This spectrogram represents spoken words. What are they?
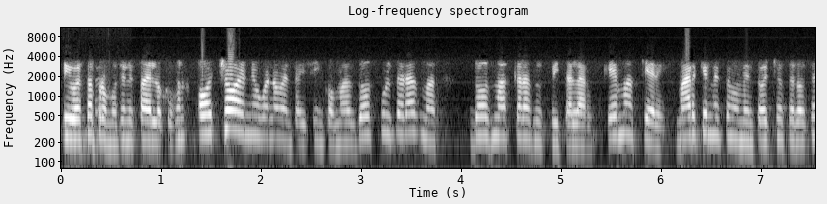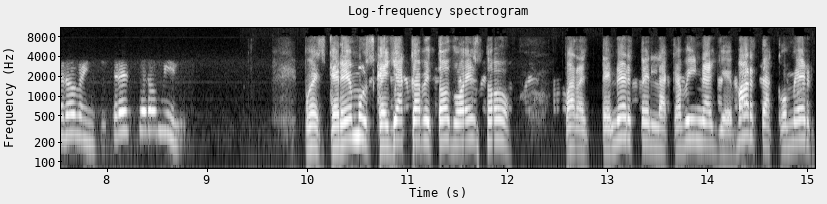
digo, esta promoción está de lo que son 8 NV95 más dos pulseras más dos máscaras hospitalar. ¿Qué más quiere? Marque en este momento 800 23 mil. Pues queremos que ya acabe todo esto para tenerte en la cabina, llevarte a comer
